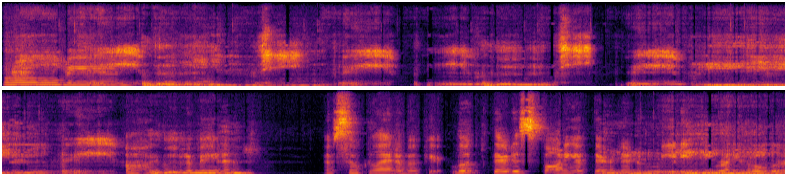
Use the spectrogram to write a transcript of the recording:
Oh man. Oh, I'm of mana. I'm so glad I'm up here. Look, they're just spawning up there and then immediately running over.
